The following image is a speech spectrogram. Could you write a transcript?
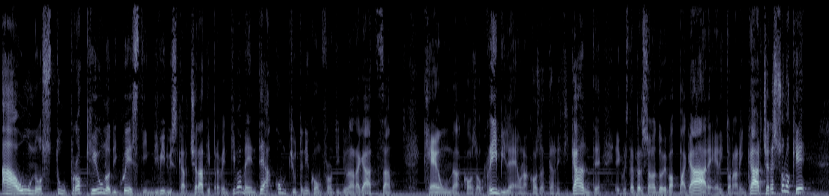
a uno stupro che uno di questi individui scarcerati preventivamente ha compiuto nei confronti di una ragazza, che è una cosa orribile, è una cosa terrificante e questa persona doveva pagare e ritornare in carcere, solo che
